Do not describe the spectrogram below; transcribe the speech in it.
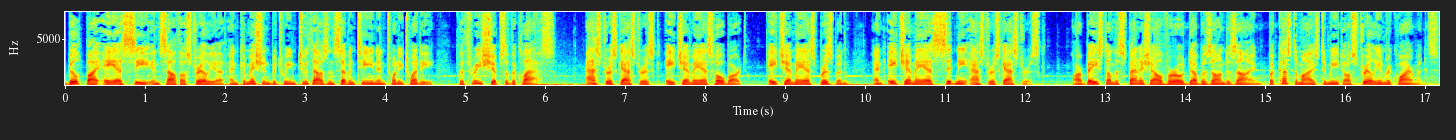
Built by ASC in South Australia and commissioned between 2017 and 2020, the three ships of the class, asterisk asterisk HMAS Hobart, HMAS Brisbane, and HMAS Sydney asterisk asterisk, are based on the Spanish Alvaro de Bazan design but customized to meet Australian requirements.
